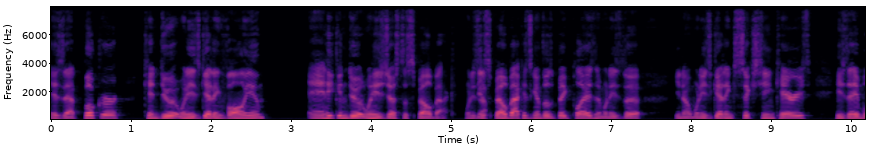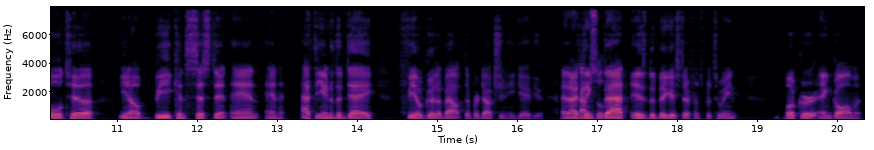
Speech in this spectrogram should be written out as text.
Is that Booker can do it when he's getting volume, and he can do it when he's just a spellback. When he's Yeah. a spellback, he's giving those big plays, and when he's the you know when he's getting 16 carries, he's able to you know be consistent and and at the end of the day feel good about the production he gave you. And I think Absolutely. that is the biggest difference between Booker and Gallman.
